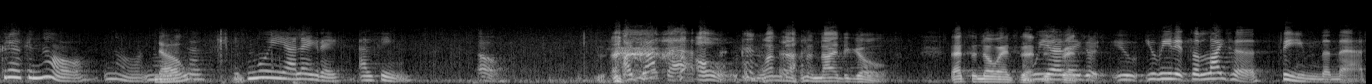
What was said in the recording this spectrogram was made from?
creo que no, no. No? Es, ah, es muy alegre al fin. Oh. I got that. Oh, one down and nine to go. That's a no answer We Miss are you, you mean it's a lighter theme than that?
